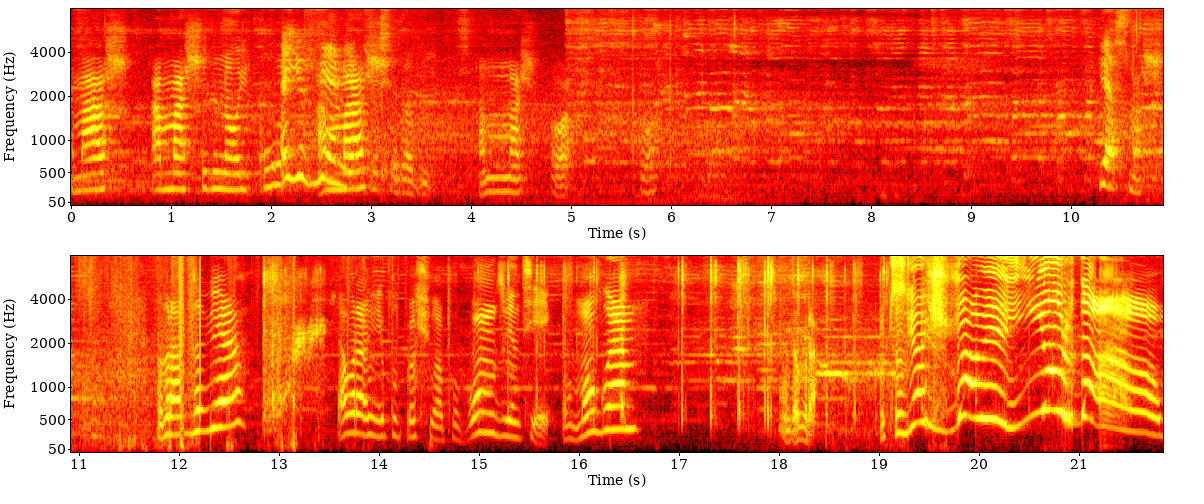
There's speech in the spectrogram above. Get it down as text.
A masz, a masz gnojku. Ej, już a wiem, masz, jak to się robi. A masz, o, o. Jest, masz. Dobra, widzowie. Laura mnie poprosiła pomoc, więc jej pomogłem. No dobra. Co zjeżdżamy? Jordan!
